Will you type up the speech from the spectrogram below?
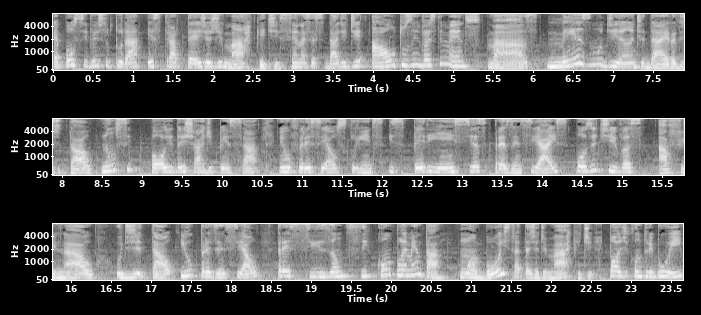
é possível estruturar estratégias de marketing sem a necessidade de altos investimentos. Mas, mesmo diante da era digital, não se pode deixar de pensar em oferecer aos clientes experiências presenciais positivas. Afinal, o digital e o presencial precisam se complementar. Uma boa estratégia de marketing pode contribuir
